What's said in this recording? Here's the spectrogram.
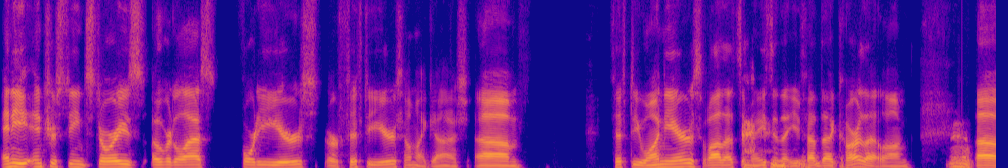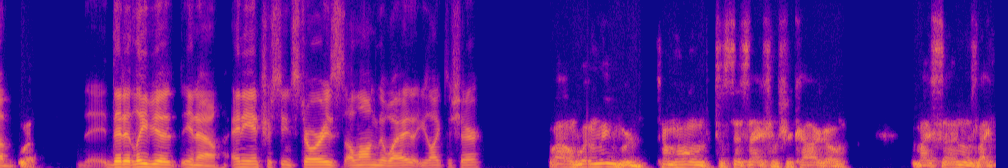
any interesting stories over the last forty years or fifty years? Oh my gosh. Um, 51 years. Wow, that's amazing that you've had that car that long. Um, did it leave you, you know, any interesting stories along the way that you like to share? Well, when we would come home to Cincinnati from Chicago, my son was like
